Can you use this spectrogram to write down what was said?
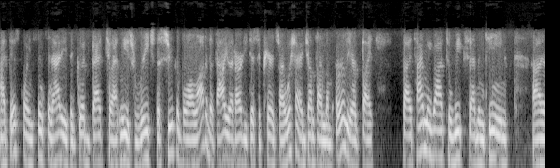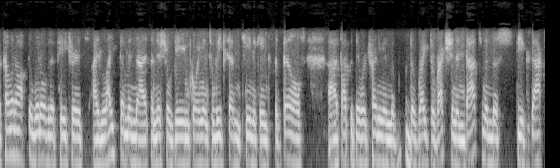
at this point Cincinnati is a good bet to at least reach the Super Bowl. A lot of the value had already disappeared, so I wish I had jumped on them earlier, but by the time we got to week 17, uh, they're coming off the win over the Patriots. I liked them in that initial game going into week 17 against the Bills. Uh, I thought that they were trending in the, the right direction, and that's when this, the exact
